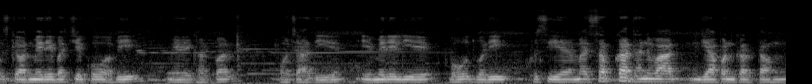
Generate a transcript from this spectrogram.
उसके बाद मेरे बच्चे को अभी मेरे घर पर पहुँचा दिए। ये मेरे लिए बहुत बड़ी खुशी है। मैं सबका धन्यवाद ज्ञापन करता हूँ।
